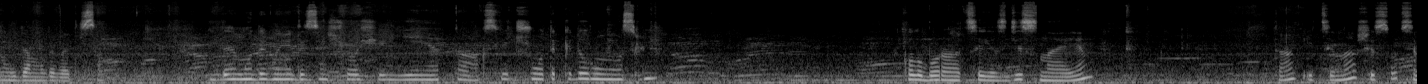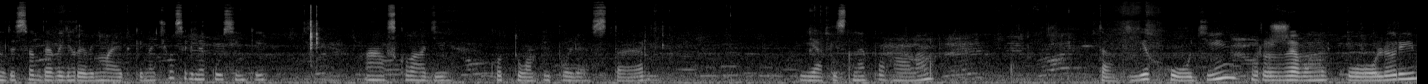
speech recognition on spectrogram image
Ну, йдемо дивитися. Йдемо дивитися, що ще є. Так, світшотики дорослі. Колаборація з Діснеєм. Так, і ціна 679 гривень. Має такий начосик м'якусінький. В складі котон і поліестер. Якість непогана. Так, є ході в рожевому кольорі.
